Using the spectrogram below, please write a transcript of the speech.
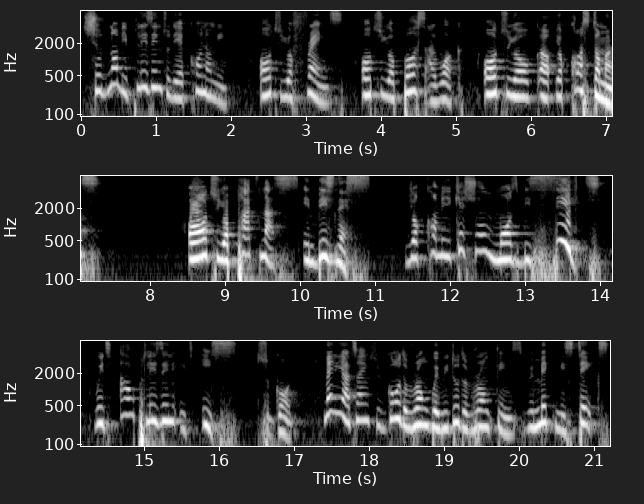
should not be pleasing to the economy or to your friends or to your boss at work or to your, uh, your customers or to your partners in business, your communication must be sieved with how pleasing it is to God. Many a times we go the wrong way, we do the wrong things, we make mistakes.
